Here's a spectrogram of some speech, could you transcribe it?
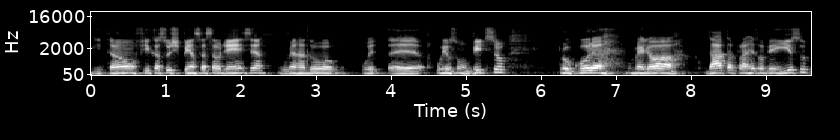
Então fica suspensa essa audiência. O governador é, Wilson Witzel procura o melhor data para resolver isso,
